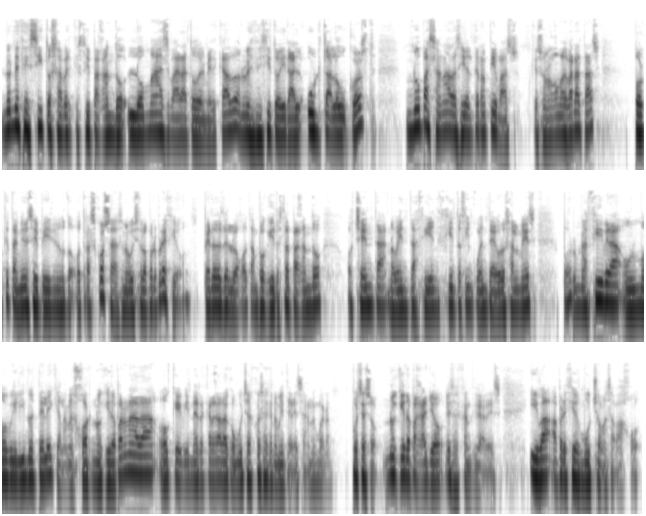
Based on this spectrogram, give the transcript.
no necesito saber que estoy pagando lo más barato del mercado, no necesito ir al ultra low cost. No pasa nada si hay alternativas que son algo más baratas, porque también estoy pidiendo otras cosas, no voy solo por precio. Pero desde luego tampoco quiero estar pagando 80, 90, 100, 150 euros al mes por una fibra, un móvil y una tele que a lo mejor no quiero para nada o que viene recargada con muchas cosas que no me interesan. Bueno, pues eso, no quiero pagar yo esas cantidades. Y va a precios mucho más abajo.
